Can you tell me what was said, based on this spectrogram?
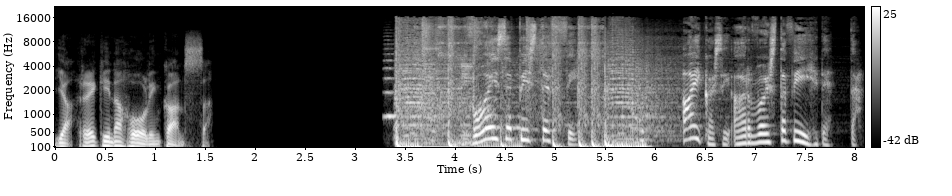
ja Regina Hallin kanssa. Voise.fi. Aikasi arvoista viihdettä.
